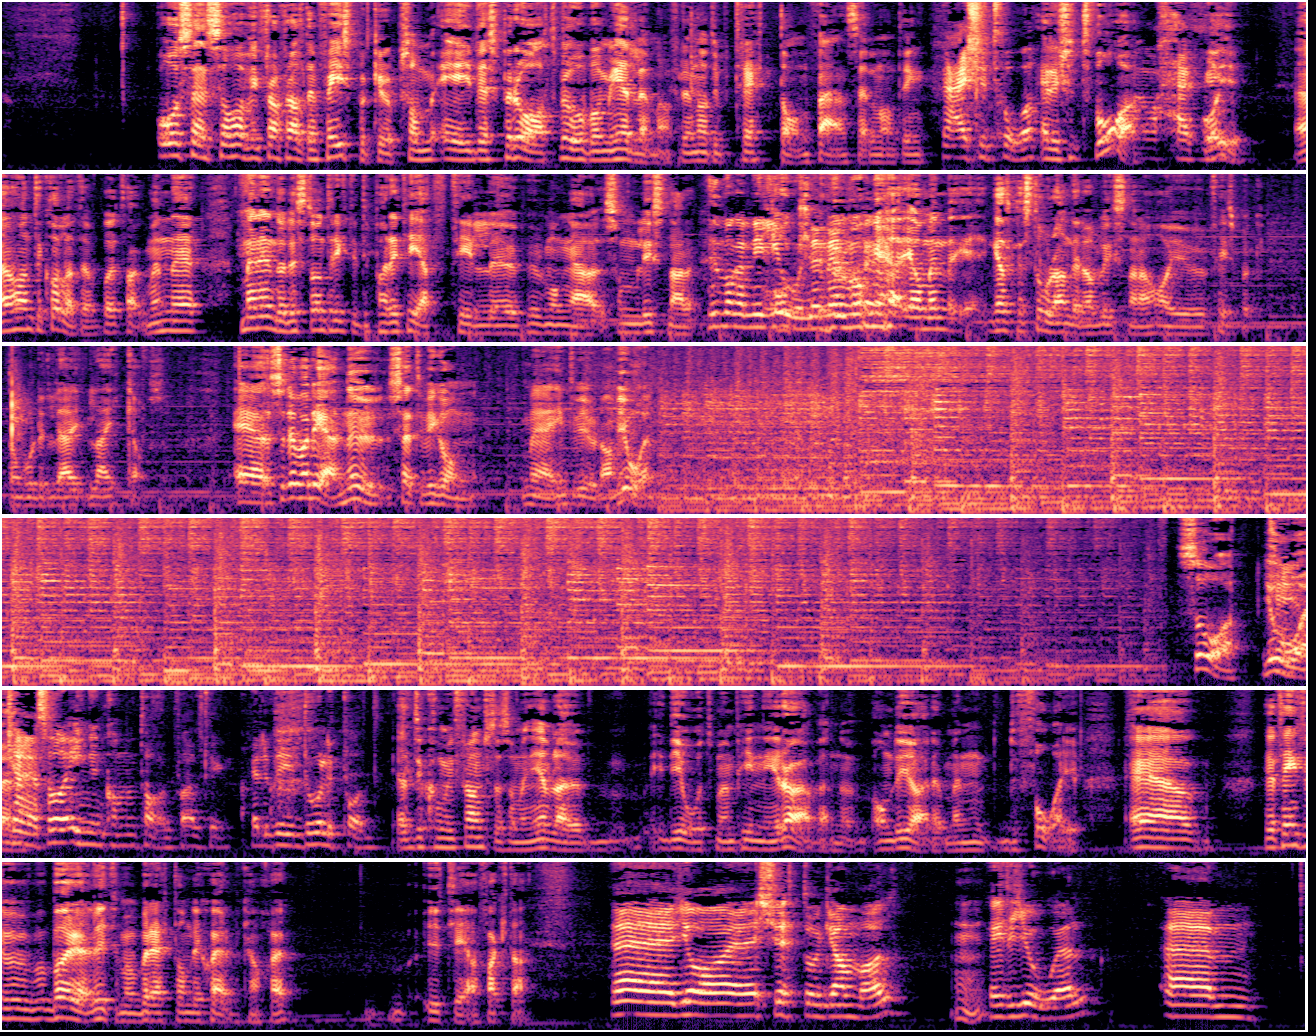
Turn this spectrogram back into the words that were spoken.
Och sen så har vi framförallt en Facebookgrupp som är i desperat behov av medlemmar. För den har typ 13 fans eller någonting. Nej, 22. Är det 22? Ja, herregud. Oj. Jag har inte kollat det på ett tag. Men, eh, men ändå, det står inte riktigt i paritet till eh, hur många som lyssnar. Hur många Och miljoner hur människor? många, ja men ganska stor andel av lyssnarna har ju Facebook. De borde li- likea oss. Eh, så det var det. Nu sätter vi igång med intervjun av Joel. Så, Joel. Kan, jag svara ingen kommentar på allting? Eller blir det en dålig podd? Ja, du kommer ju framstå som en jävla idiot med en pinne i röven om du gör det, men du får ju. Eh, Jag tänkte börja lite med att berätta om dig själv kanske. Ytliga fakta. Eh, jag är 21 år gammal. Mm. Jag heter Joel. Ehm,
